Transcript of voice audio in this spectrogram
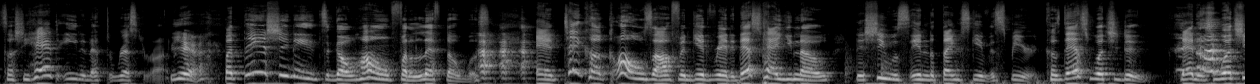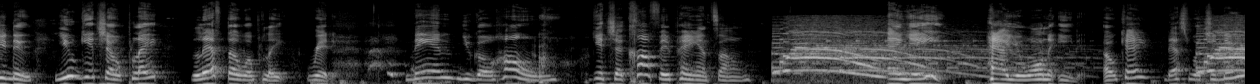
so she had to eat it at the restaurant. yeah But then she needed to go home for the leftovers and take her clothes off and get ready. That's how you know that she was in the Thanksgiving spirit because that's what you do. That is what you do. You get your plate, leftover plate, ready. Then you go home, get your comfy pants on, and you eat how you want to eat it. Okay? That's what you do.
